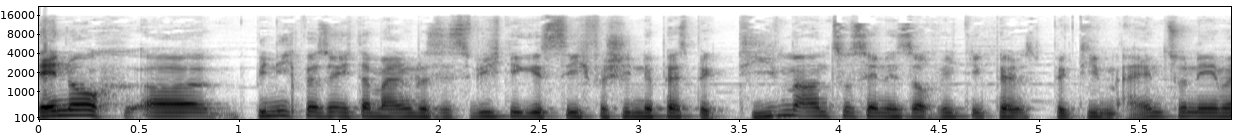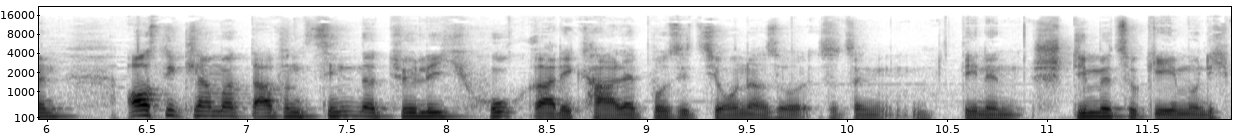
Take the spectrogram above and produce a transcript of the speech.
Dennoch äh, bin ich persönlich der Meinung, dass es wichtig ist, sich verschiedene Perspektiven anzusehen. Es ist auch wichtig, Perspektiven einzunehmen. Ausgeklammert davon sind natürlich hochradikale Positionen, also sozusagen denen Stimme zu geben. Und ich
